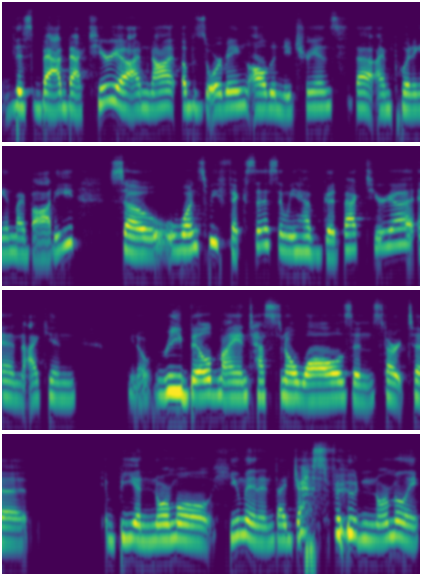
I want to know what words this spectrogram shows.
this bad bacteria, I'm not absorbing all the nutrients that I'm putting in my body. So once we fix this and we have good bacteria and I can, you know, rebuild my intestinal walls and start to be a normal human and digest food normally,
